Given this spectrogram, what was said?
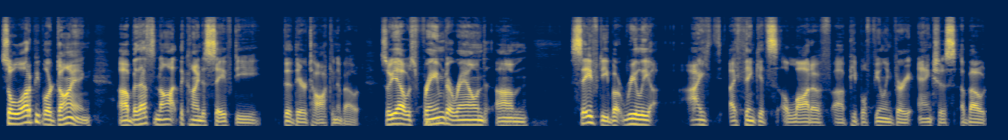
So a lot of people are dying, uh, but that's not the kind of safety that they're talking about. So yeah, it was framed around um, safety, but really, I I think it's a lot of uh, people feeling very anxious about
